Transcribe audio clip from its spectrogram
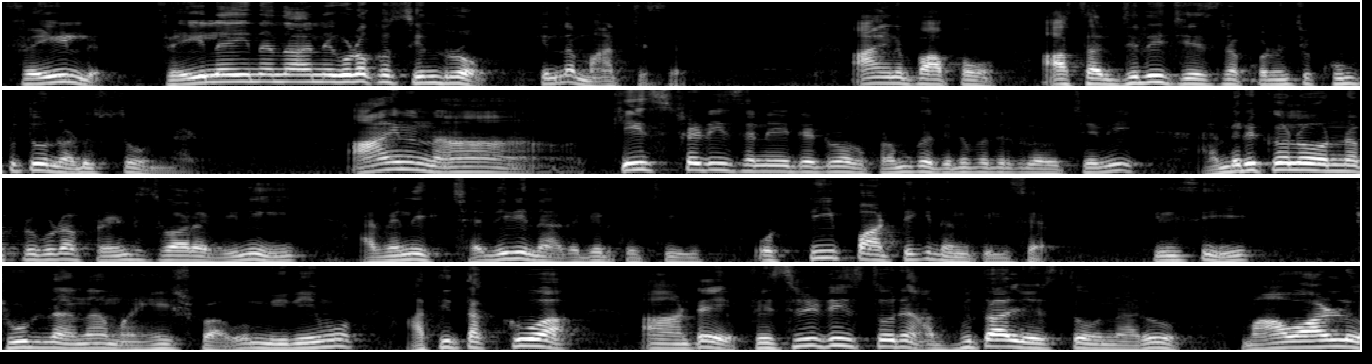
ఫెయిల్డ్ ఫెయిల్ అయిన దాన్ని కూడా ఒక సిండ్రోమ్ కింద మార్చేశారు. ఆయన పాపం ఆ సర్జరీ చేసినప్పటి నుంచి కుంటుతూ నడుస్తూ ఉన్నాడు. ఆయన నా కేస్ స్టడీస్ అనేటటువంటి ఒక ప్రముఖ దినపత్రికలో వచ్చేవి అమెరికాలో ఉన్నప్పుడు కూడా ఫ్రెండ్స్ ద్వారా విని అవన్నీ చదివి నా దగ్గరికి వచ్చి ఓ టీ పార్టీకి నన్ను పిలిచారు. పిలిచి చూడు నాన్న మహేష్ బాబు మీరేమో అతి తక్కువ అంటే ఫెసిలిటీస్తోనే అద్భుతాలు చేస్తూ ఉన్నారు. మా వాళ్ళు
